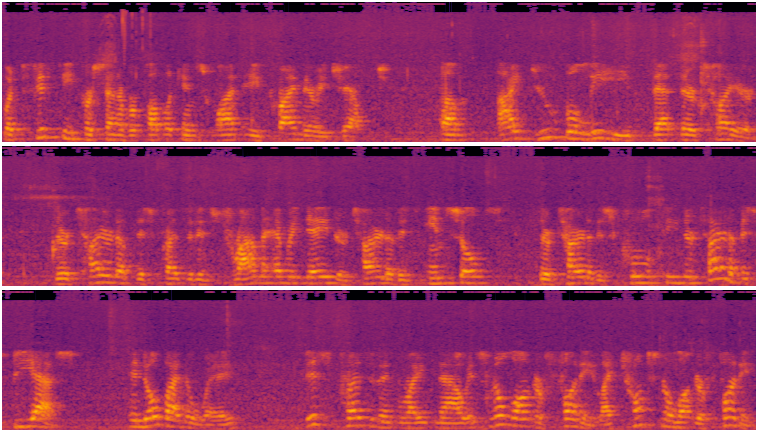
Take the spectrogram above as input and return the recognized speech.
but 50% of Republicans want a primary challenge. Um, I do believe that they're tired. They're tired of this president's drama every day. They're tired of his insults. They're tired of his cruelty. They're tired of his BS. And oh, by the way, this president right now, it's no longer funny. Like Trump's no longer funny.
